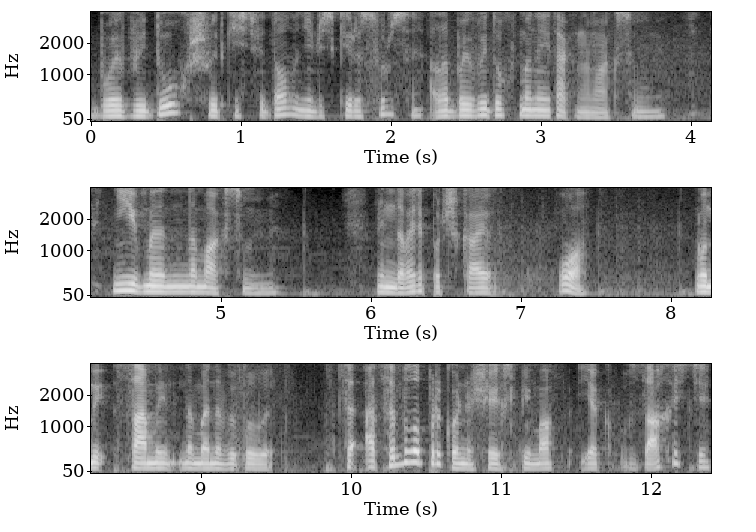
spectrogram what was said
Бойовий дух, швидкість відновлення, людські ресурси, але бойовий дух в мене і так на максимумі. Ні, в мене не на максимумі. Блін, давайте почекаю. О! Вони самі на мене виплили. Це, а це було прикольно, що я їх спіймав як в захисті.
